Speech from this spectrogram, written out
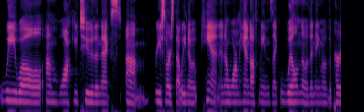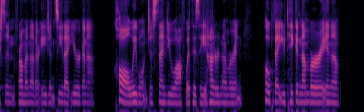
we will um, walk you to the next um, resource that we know can. And a warm handoff means like we'll know the name of the person from another agency that you're gonna call. We won't just send you off with this 800 number and hope that you take a number in a,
